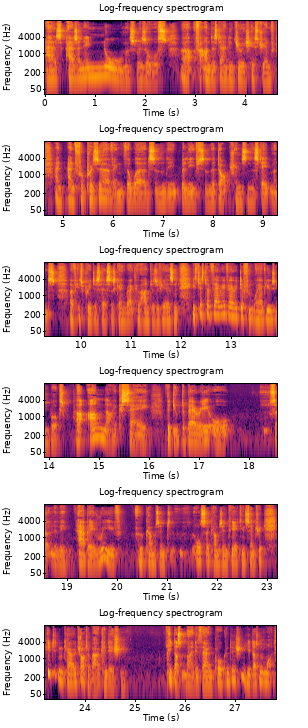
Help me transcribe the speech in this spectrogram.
as, as an enormous resource uh, for understanding Jewish history and, and, and for preserving the words and the beliefs and the doctrines and the statements of his predecessors going back through hundreds of years. And it's just a very, very different way of using books. Uh, unlike, say, the Duke de Berry or certainly the Abbe Rive, who comes into also comes into the 18th century, he didn't care a jot about condition. He doesn't mind if they're in poor condition. He doesn't want,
